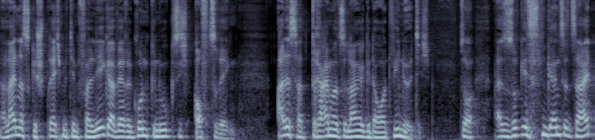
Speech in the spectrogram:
Allein das Gespräch mit dem Verleger wäre Grund genug, sich aufzuregen. Alles hat dreimal so lange gedauert wie nötig. So, also so geht es die ganze Zeit.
